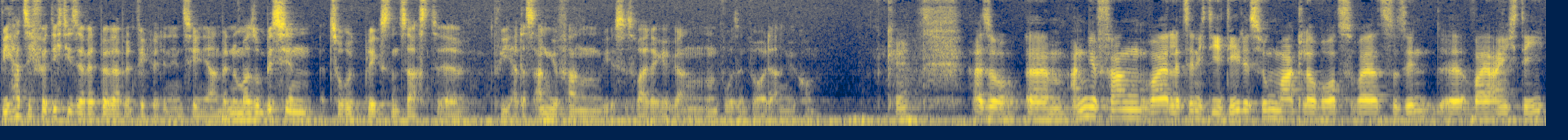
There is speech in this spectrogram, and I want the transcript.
Wie hat sich für dich dieser Wettbewerb entwickelt in den zehn Jahren? Wenn du mal so ein bisschen zurückblickst und sagst, äh, wie hat das angefangen, wie ist es weitergegangen und wo sind wir heute angekommen? Okay. Also ähm, angefangen war ja letztendlich die Idee des Jungmakler Awards, war ja, zu sehen, äh, war ja eigentlich die,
